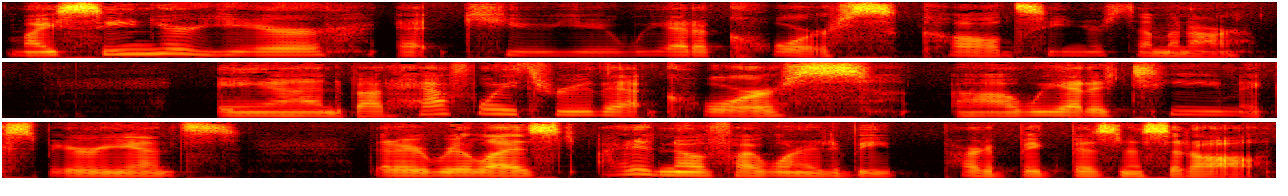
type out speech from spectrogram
My senior year at QU, we had a course called Senior Seminar. And about halfway through that course, uh, we had a team experience that I realized I didn't know if I wanted to be part of big business at all.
